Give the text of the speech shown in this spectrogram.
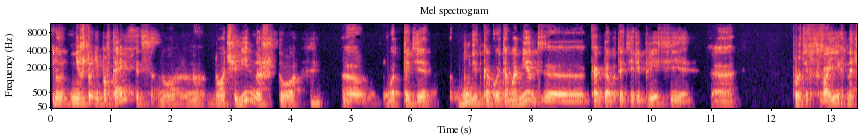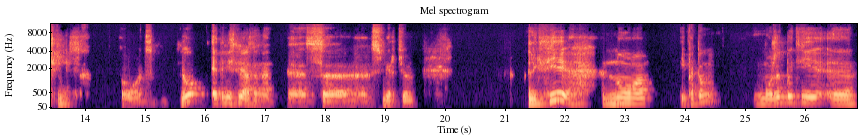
ну, ничто не повторяется, но, но, но очевидно, что э, вот эти будет какой-то момент, э, когда вот эти репрессии э, против своих начнутся. Вот. Но это не связано э, с э, смертью Алексея, но и потом, может быть, и э,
